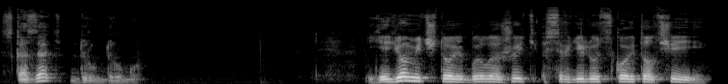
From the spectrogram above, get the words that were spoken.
сказать друг другу. Ее мечтой было жить среди людской толчеи.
